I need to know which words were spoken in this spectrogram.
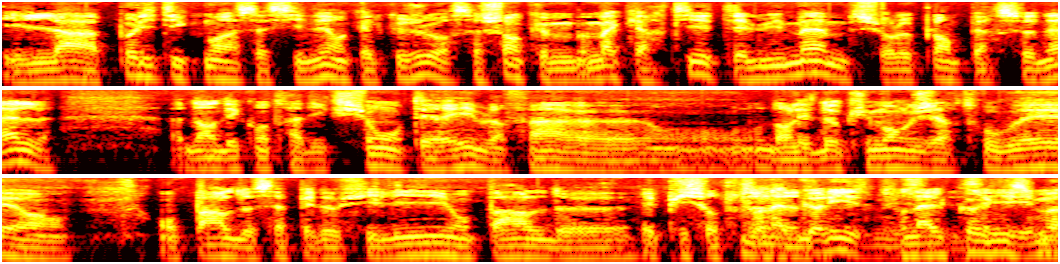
il l'a politiquement assassiné en quelques jours, sachant que McCarthy était lui-même sur le plan personnel dans des contradictions terribles. Enfin, euh, dans les documents que j'ai retrouvés, on, parle de sa pédophilie, on parle de et puis surtout son alcoolisme, son alcoolisme,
